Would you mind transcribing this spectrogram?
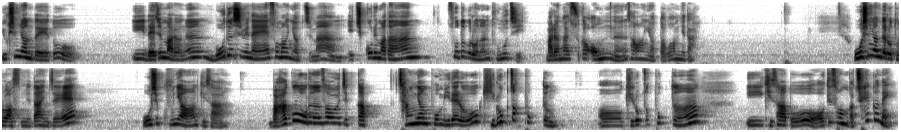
60년대에도 이 내 집 마련은 모든 시민의 소망이었지만 이 쥐꼬리마다한 소득으로는 도무지 마련할 수가 없는 상황이었다고 합니다. 50년대로 돌아왔습니다. 이제 59년 기사. 마구 오르는 서울 집값 작년 봄 이래로 기록적 폭등. 어, 기록적 폭등. 이 기사도 어디선가 최근에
